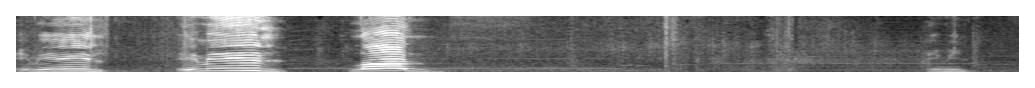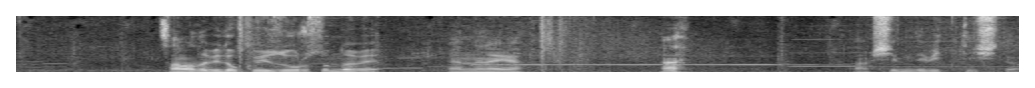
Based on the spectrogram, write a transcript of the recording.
Emil! Emil! Lan! Emil. Sana da bir 900 vursun da bir kendine gel. Heh. Tamam şimdi bitti işte o.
